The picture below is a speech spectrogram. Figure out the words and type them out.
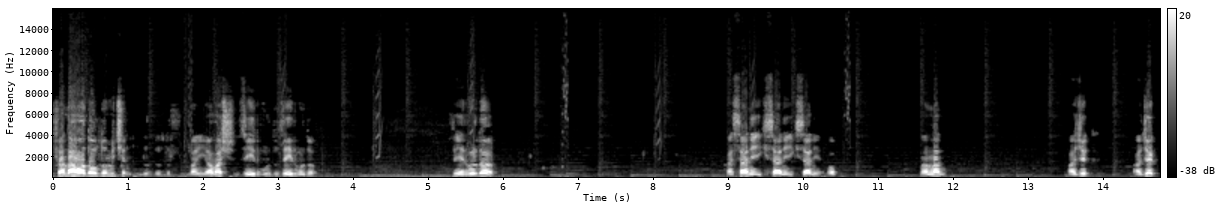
Şu anda havada olduğum için dur dur dur. Lan yavaş zehir vurdu zehir vurdu. Zehir vurdu. Kaç saniye 2 saniye 2 saniye hop. Lan lan. Acık. Acık.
